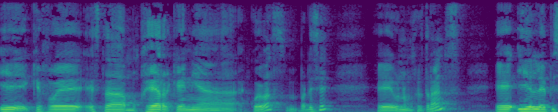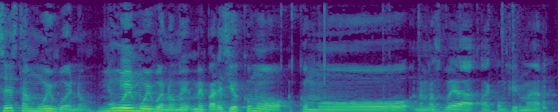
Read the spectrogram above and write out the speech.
eh, que fue esta mujer, Kenia Cuevas, me parece. eh, una mujer trans. Eh, y el episodio está muy bueno, muy, muy bueno. Me, me pareció como, como, nada más voy a, a confirmar.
